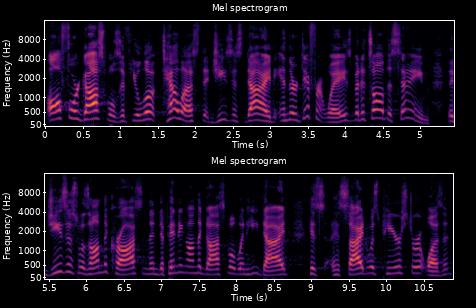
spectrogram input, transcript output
All four Gospels, if you look, tell us that Jesus died in their different ways, but it's all the same. That Jesus was on the cross, and then depending on the Gospel, when he died, his, his side was pierced or it wasn't.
